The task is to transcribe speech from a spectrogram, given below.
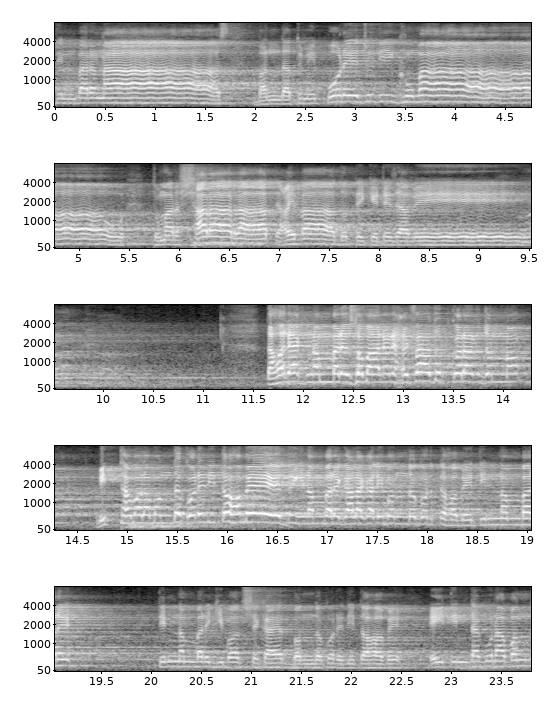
তিনবার নাস। বান্দা, তুমি পড়ে যদি ঘুমাও, তোমার সারা রাত ইবাদতে কেটে যাবে। তাহলে এক নম্বরে জবানের হেফাজত করার জন্য মিথ্যা বলা বন্ধ করে দিতে হবে। দুই নম্বরে গালাগালি বন্ধ করতে হবে। তিন নম্বরে তিন নম্বরে গিবত শেখায়ত বন্ধ করে দিতে হবে। এই তিনটা গুণা বন্ধ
